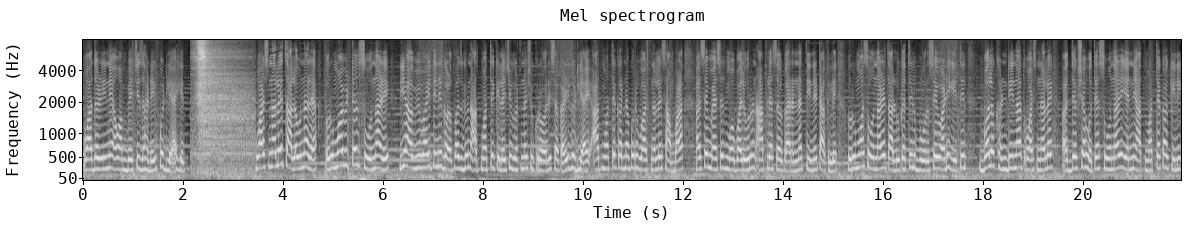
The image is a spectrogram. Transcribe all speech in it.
वादळीने आंब्याची झाडेही पडली आहेत. वाचनालय चालवणाऱ्या रुमा विठ्ठल सोनाळे या अविवाहितेने गळफास घेऊन आत्महत्या केल्याची घटना शुक्रवारी सकाळी घडली आहे. आत्महत्या करण्यापूर्वी वाचनालय सांभाळा असे मेसेज मोबाईलवरून आपल्या सहकाऱ्यांना तिने टाकले. रुमा सोनाळे तालुक्यातील बोरसेवाडी येथील बलखंडीनाथ वाचनालय अध्यक्षा होत्या. सोनाळे यांनी आत्महत्या का केली?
